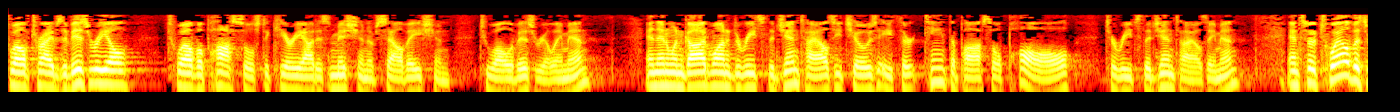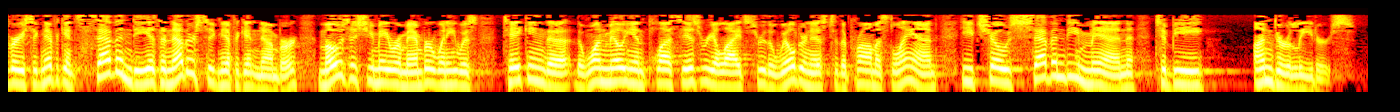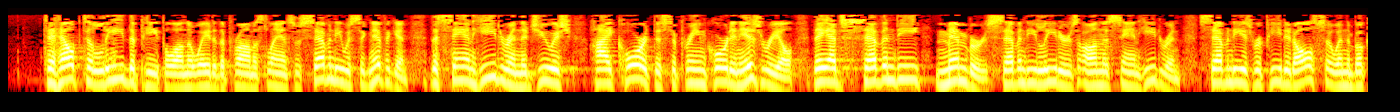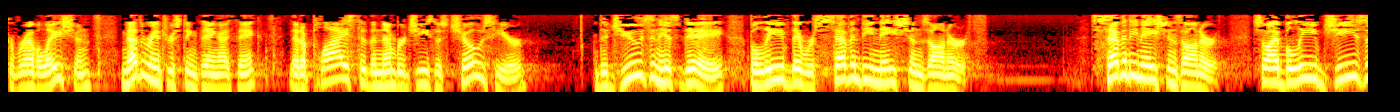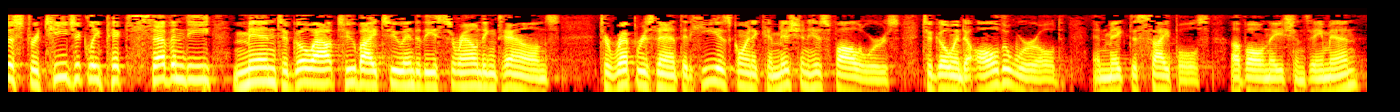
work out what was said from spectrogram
12 tribes of Israel, 12 apostles to carry out his mission of salvation to all of Israel. Amen? And then when God wanted to reach the Gentiles, he chose a 13th apostle, Paul, to reach the Gentiles. Amen? And so 12 is very significant. 70 is another significant number. Moses, you may remember, when he was taking the, the 1 million plus Israelites through the wilderness to the promised land, he chose 70 men to be under leaders to help to lead the people on the way to the promised land. So 70 was significant. The Sanhedrin, the Jewish high court, the Supreme Court in Israel, they had 70 members, 70 leaders on the Sanhedrin. 70 is repeated also in the book of Revelation. Another interesting thing, I think, that applies to the number Jesus chose here, the Jews in his day believed there were 70 nations on earth. 70 nations on earth. So I believe Jesus strategically picked 70 men to go out two by two into these surrounding towns to represent that he is going to commission his followers to go into all the world and make disciples of all nations. Amen?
